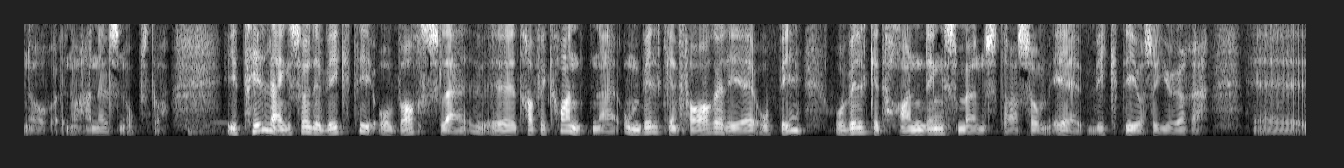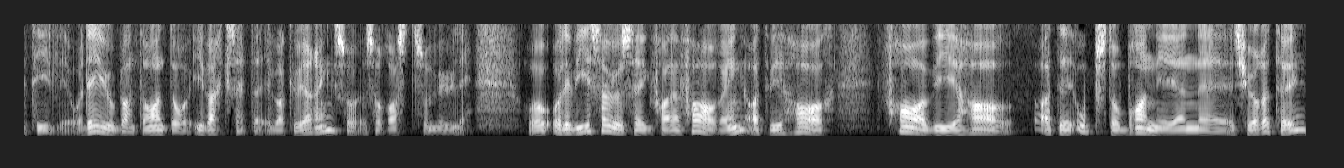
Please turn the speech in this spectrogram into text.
når, når, hendelsen oppstår. I tillegg så er det viktig å varsle eh, trafikantene om hvilken fare de er oppe i, og hvilket handlingsmønster som er viktig å gjøre eh, tidlig. Og Det er jo bl.a. å iverksette evakuering så, så raskt som mulig. Og, og det viser jo seg fra erfaring at vi har fra vi har at det oppstår brann i en eh, kjøretøy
